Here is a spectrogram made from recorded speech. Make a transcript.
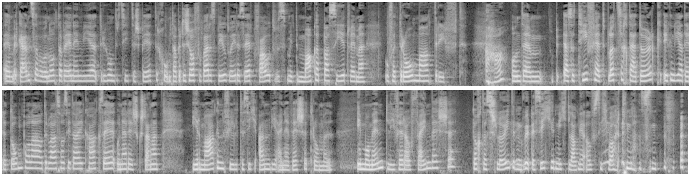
ähm, ergänzen, die notabene irgendwie 300 Seiten später kommt. Aber das ist offenbar ein Bild, das ihr sehr gefällt, was mit dem Magen passiert, wenn man auf einen Traummann trifft. Aha. Und ähm, also Tiff hat plötzlich den Dirk irgendwie an dieser Tombola oder was, was sie da hatte, gesehen und er ist gestanden, ihr Magen fühlte sich an wie eine Wäschetrommel. Im Moment lief er auf Feinwäsche, doch das Schleudern würde sicher nicht lange auf sich warten lassen.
